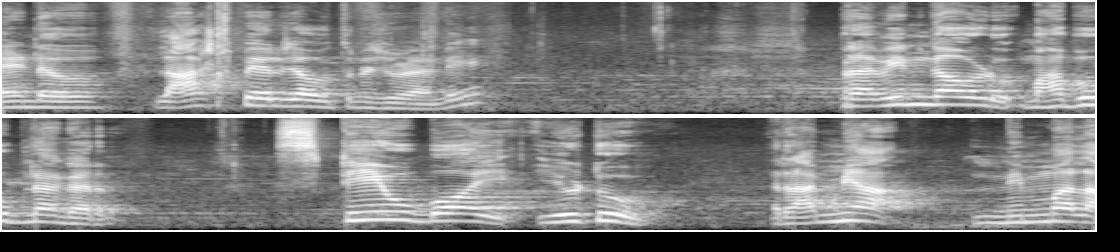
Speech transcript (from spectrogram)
అండ్ లాస్ట్ పేరు చదువుతున్నా చూడండి. Praveen Goud Mahbubnagar. Steve boy YouTube. Ramya Nimmala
